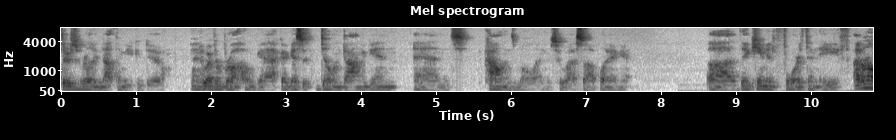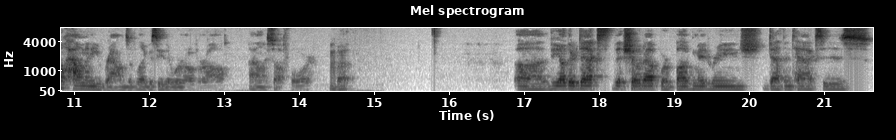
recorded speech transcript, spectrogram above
there's really nothing you can do. And whoever brought Hogak, I guess it, Dylan Donegan and Collins Mullen is who I saw playing it. Uh, they came in fourth and eighth. I don't know how many rounds of Legacy there were overall. I only saw 4 Mhm. but uh, the other decks that showed up were Bug Midrange, Death and Taxes,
